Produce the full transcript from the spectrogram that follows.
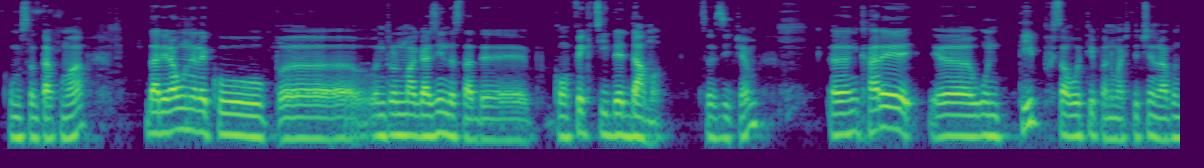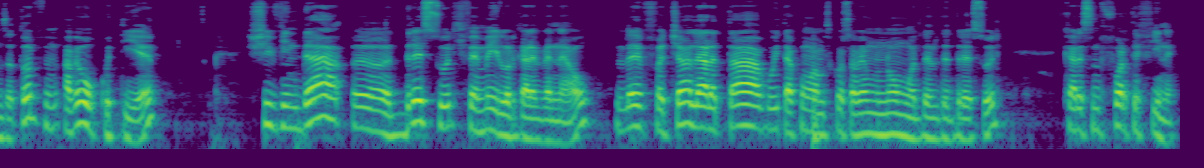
cum sunt acum. Dar erau unele cu, uh, într-un magazin de ăsta de confecții de damă, să zicem, în care uh, un tip sau o tipă, nu mai știu cine era vânzător, avea o cutie și vindea uh, dresuri femeilor care veneau, le făcea, le arăta, uite acum am scos, avem un nou model de dresuri care sunt foarte fine.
